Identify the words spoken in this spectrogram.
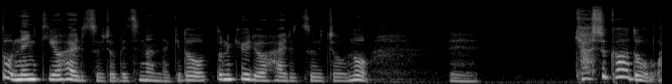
と年金が入る通帳別なんだけど夫の給料入る通帳の、えー、キャッシュカードを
